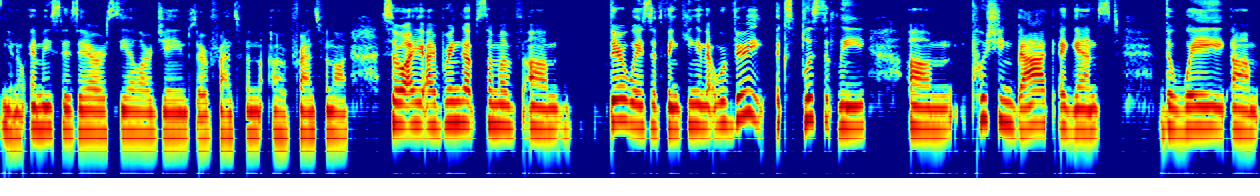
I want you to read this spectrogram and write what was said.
you know Aimé Césaire, C.L.R. James, or Franz, Fan- uh, Frantz Fanon. So I, I, bring up some of um, their ways of thinking, and that we're very explicitly um, pushing back against the way um,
